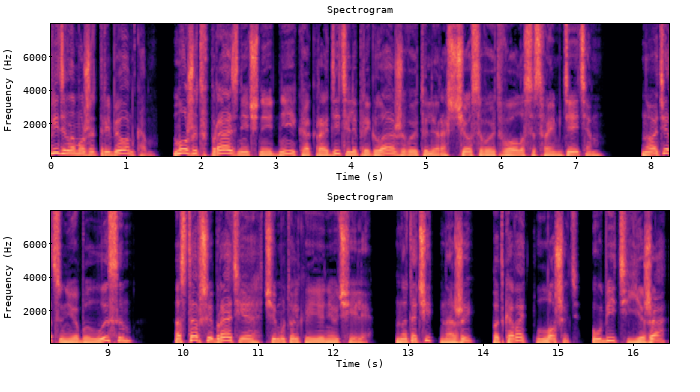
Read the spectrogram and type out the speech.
Видела, может, ребенком, может, в праздничные дни, как родители приглаживают или расчесывают волосы своим детям, но отец у нее был лысым, а старшие братья чему только ее не учили. Наточить ножи, подковать лошадь, убить ежа.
